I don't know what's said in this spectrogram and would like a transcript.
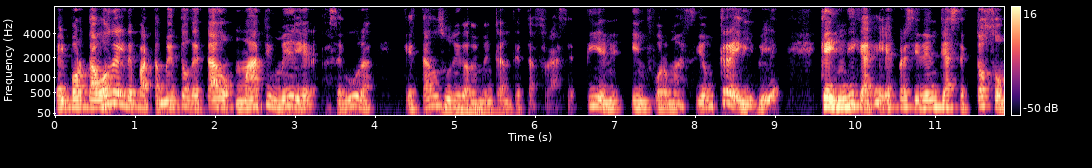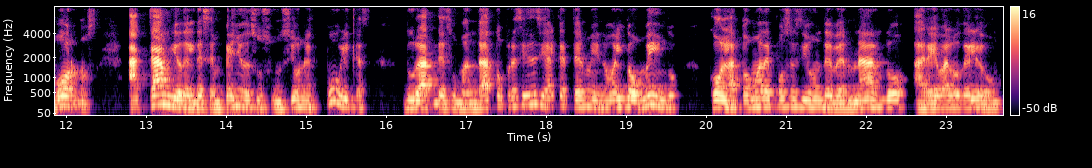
el portavoz del Departamento de Estado, Matthew Miller, asegura que Estados Unidos, a mí me encanta esta frase, tiene información creíble que indica que el expresidente aceptó sobornos a cambio del desempeño de sus funciones públicas durante su mandato presidencial que terminó el domingo con la toma de posesión de Bernardo Arevalo de León.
